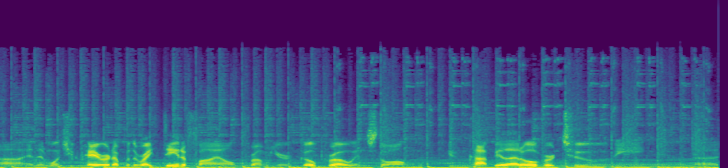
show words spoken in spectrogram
Uh, and then once you pair it up with the right data file from your GoPro install, you can copy that over to the uh,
